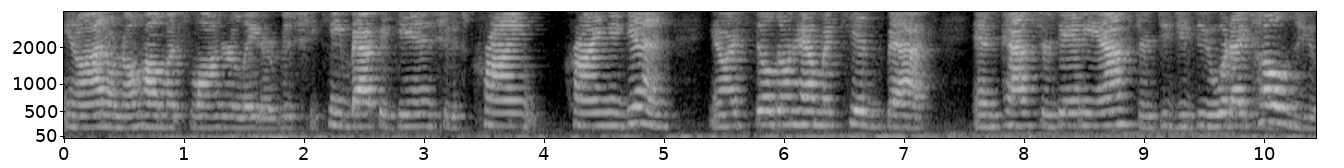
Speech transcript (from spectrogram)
you know, I don't know how much longer later, but she came back again. She was crying, crying again. You know, I still don't have my kids back. And Pastor Danny asked her, "Did you do what I told you?"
